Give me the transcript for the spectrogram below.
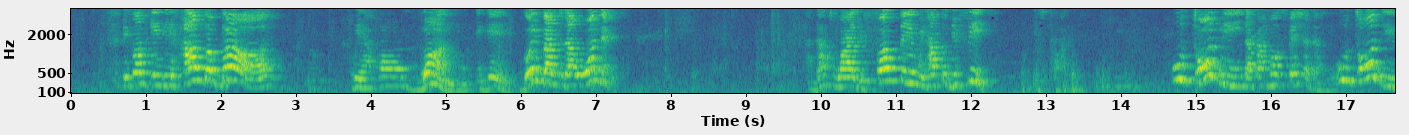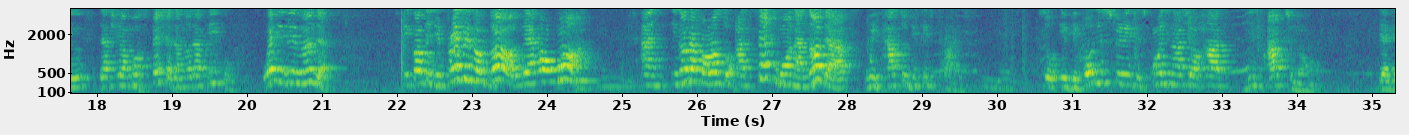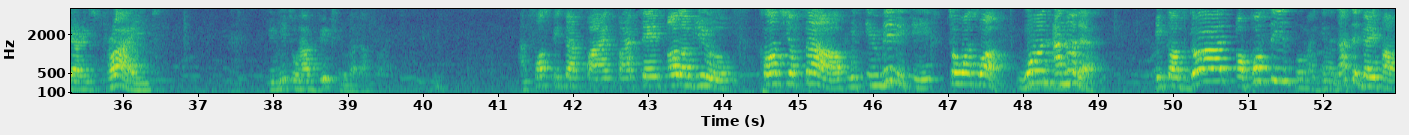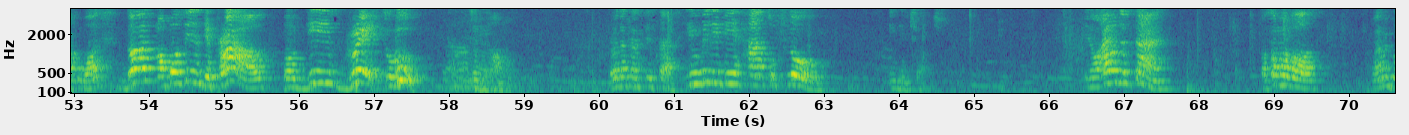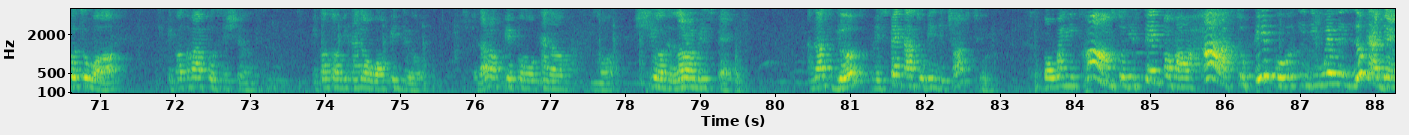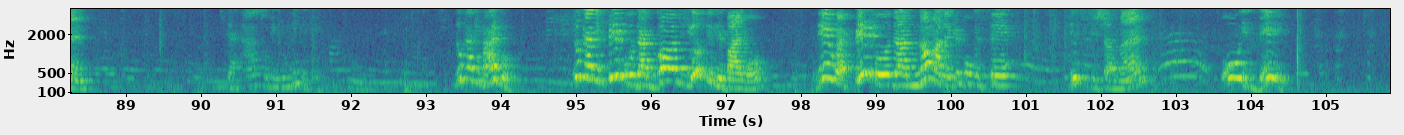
Because in the house of God, we are all one again. Going back to that oneness. And that's why the first thing we have to defeat is pride. Who told me that I'm more special than you? Who told you that you are more special than other people? Where did we learn that? Because in the presence of God, we are all one. And in order for us to accept one another, we have to defeat pride. So if the Holy Spirit is pointing at your heart this afternoon that there is pride, you need to have victory over that. And 1 Peter 5 5 says, All of you clothe yourself with humility towards what? One another. Because God opposes, oh my goodness, that's a very powerful word. God opposes the proud, but gives grace to who? To the humble. Brothers and sisters, humility has to flow in the church. You know, I understand for some of us, when we go to work, because of our positions, because of the kind of work we do, a lot of people kind of, you know, show us a lot of respect. And that's good. Respect has to be in the church too. But when it comes to the state of our hearts to people, in the way we look at them, there has to be humility. Look at the Bible. Look at the people that God used in the Bible. They were people that normally people would say, this fisherman, who is he?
